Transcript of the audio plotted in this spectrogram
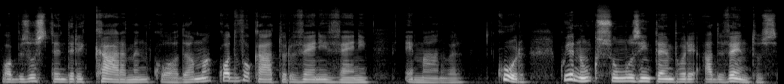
vobis ostendere carmen quodam, quod vocator veni veni Emmanuel cur, quia nunc sumus in tempore adventus,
